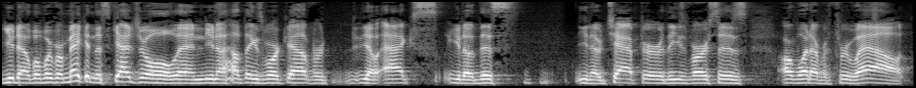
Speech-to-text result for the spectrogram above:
you know, when we were making the schedule and, you know, how things work out for, you know, Acts, you know, this you know, chapter, these verses, or whatever throughout.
